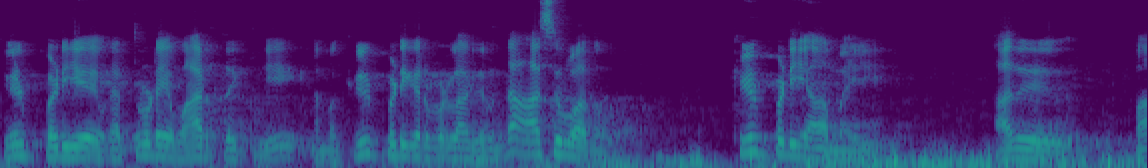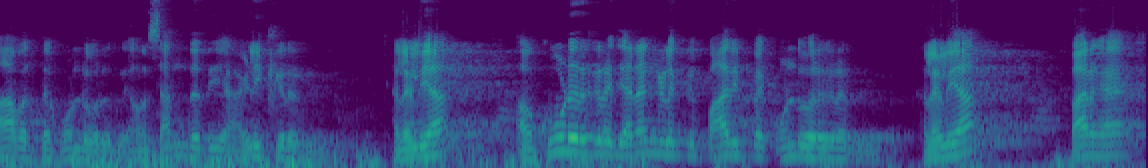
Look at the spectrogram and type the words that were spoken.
கீழ்ப்படிய கர்த்தருடைய வார்த்தைக்கு நம்ம கீழ்ப்படுகிறவர்களாக இருந்தால் ஆசீர்வாதம். கீழ்ப்படியாமை அது பாவத்தை கொண்டு வருது. அவன் சந்ததியை அழிக்கிறது. இல்லையா அவன் கூட இருக்கிற ஜனங்களுக்கு பாதிப்பை கொண்டு வருகிறது. இல்லையா பாருங்க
